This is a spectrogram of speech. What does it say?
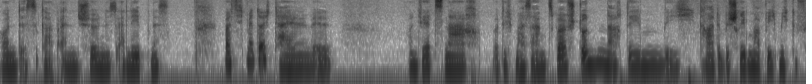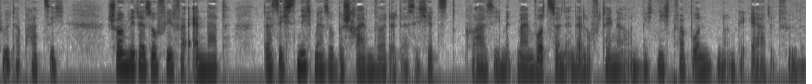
und es gab ein schönes Erlebnis, was ich mit euch teilen will. Und jetzt nach, würde ich mal sagen, zwölf Stunden, nachdem, wie ich gerade beschrieben habe, wie ich mich gefühlt habe, hat sich schon wieder so viel verändert, dass ich es nicht mehr so beschreiben würde, dass ich jetzt quasi mit meinen Wurzeln in der Luft hänge und mich nicht verbunden und geerdet fühle.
